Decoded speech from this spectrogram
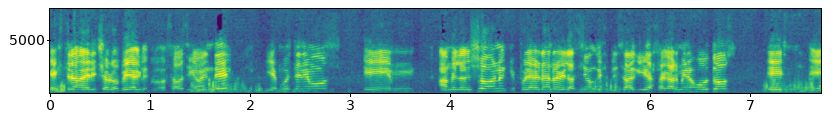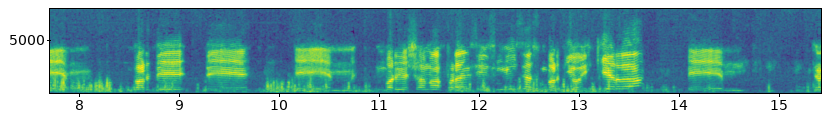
extrema derecha europea, o sea, básicamente. Y después tenemos a Mélenchon, que fue la gran revelación que se pensaba que iba a sacar menos votos. Parte de eh, un partido que se llama Francia Insumisa, es un partido de izquierda, eh, que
